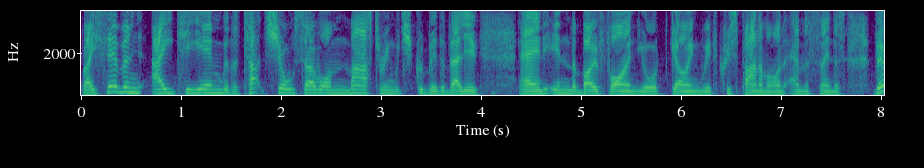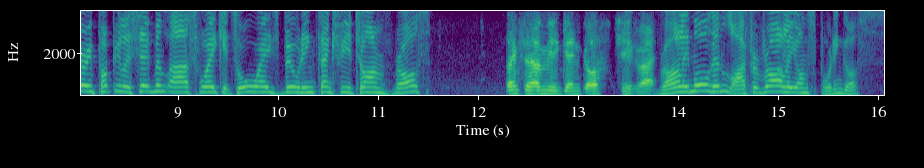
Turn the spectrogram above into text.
Race seven, ATM with a touch also on Mastering, which could be the value. And in the Bowfine, you're going with Chris Parnham on Amazinas. Very popular segment last week. It's always building. Thanks for your time, Ross. Thanks for having me again, Goss. Cheers, mate. Rylie Morgan, Life of Rylie on Sporting Goss.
